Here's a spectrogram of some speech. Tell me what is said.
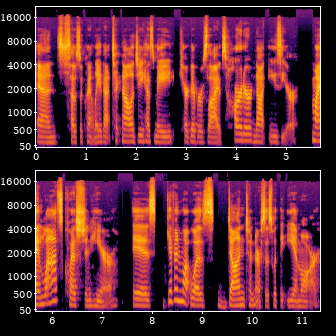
and subsequently that technology has made caregivers' lives harder, not easier. My last question here is given what was done to nurses with the EMR,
